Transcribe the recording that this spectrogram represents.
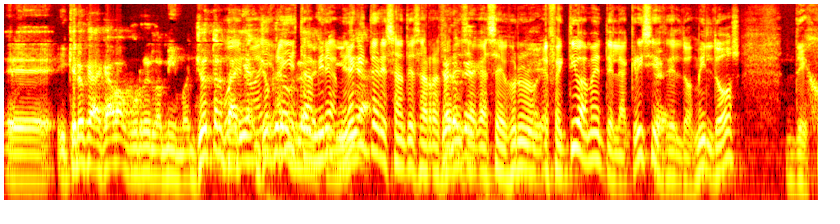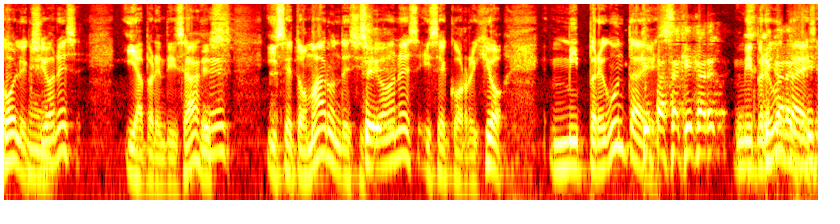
Eh, y creo que acá va a ocurrir lo mismo. Yo trataría. ahí, está, mira, qué interesante esa referencia que, haces, Bruno. Efectivamente, la crisis del 2002 dejó lecciones y aprendizajes y se tomaron decisiones y se corrigió. Mi pregunta es. Pasa? mi pregunta es:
